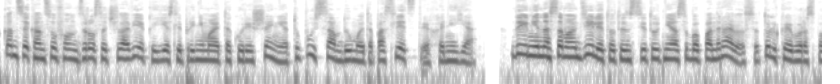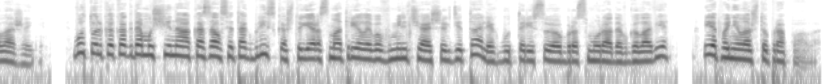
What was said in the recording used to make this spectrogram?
В конце концов, он взрослый человек, и если принимает такое решение, то пусть сам думает о последствиях, а не я. Да и мне на самом деле тот институт не особо понравился, только его расположение. Вот только когда мужчина оказался так близко, что я рассмотрела его в мельчайших деталях, будто рисуя образ Мурада в голове, я поняла, что пропала.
